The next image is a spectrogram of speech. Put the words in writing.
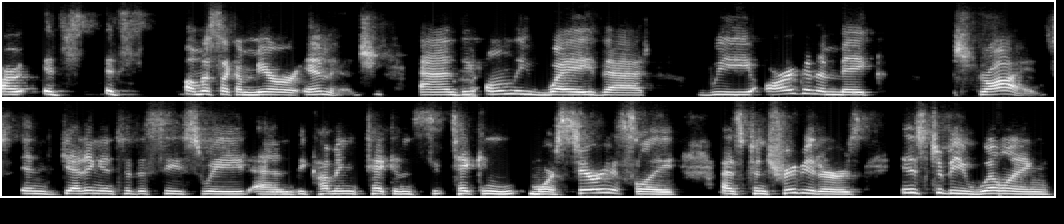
are it's it's almost like a mirror image and the only way that we are going to make strides in getting into the C suite and mm. becoming taken taking more seriously as contributors is to be willing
